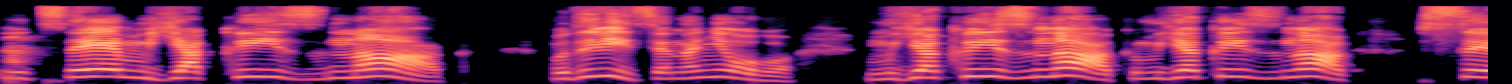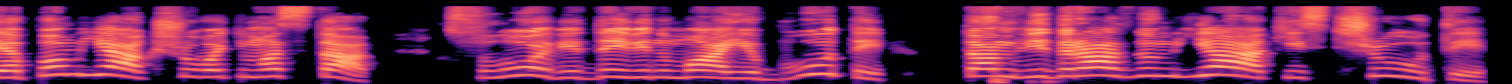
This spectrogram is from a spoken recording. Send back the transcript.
і це м'який знак. Подивіться на нього. М'який знак, м'який знак. Все пом'якшувати мастак. Слові, де він має бути, там відразу м'якість чути.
